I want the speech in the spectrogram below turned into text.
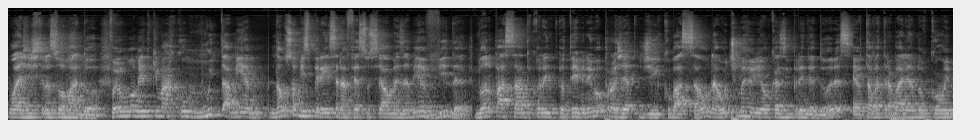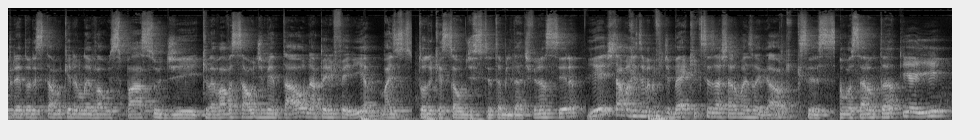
um agente transformador. Foi um momento que marcou muito a minha, não só a minha experiência na fé social, mas a minha vida. No ano passado, quando eu terminei meu projeto de incubação, na última reunião com as empreendedoras, eu estava trabalhando com empreendedoras que estavam querendo levar um espaço de que levava saúde mental na periferia, mas toda questão de sustentabilidade financeira. E a gente estava recebendo feedback, o que vocês acharam mais legal, o que vocês não gostaram tanto. E aí,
